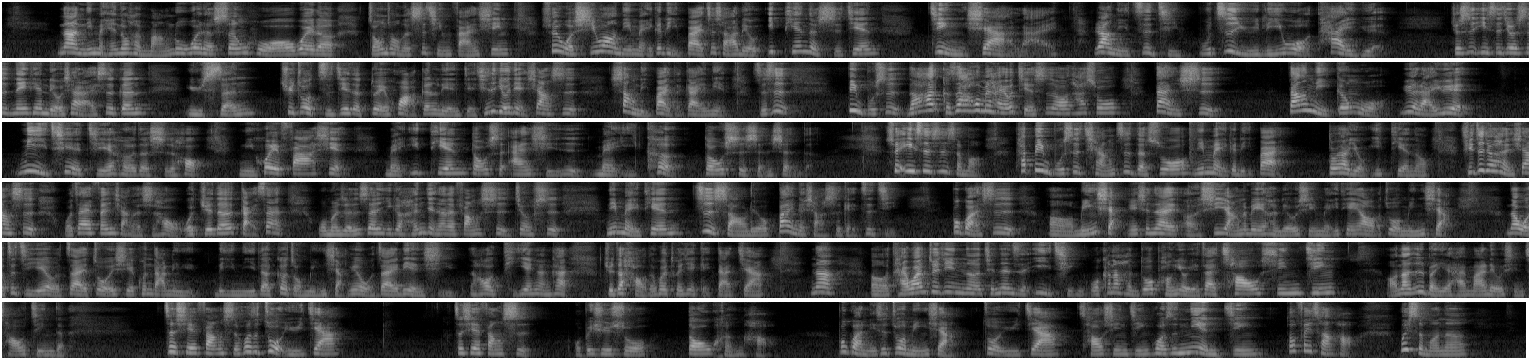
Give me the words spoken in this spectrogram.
那你每天都很忙碌，为了生活，为了种种的事情烦心，所以我希望你每个礼拜至少要留一天的时间静下来，让你自己不至于离我太远。就是意思就是那天留下来是跟与神去做直接的对话跟连接，其实有点像是上礼拜的概念，只是并不是。然后他，可是他后面还有解释哦，他说。但是，当你跟我越来越密切结合的时候，你会发现每一天都是安息日，每一刻都是神圣的。所以意思是什么？他并不是强制的说你每个礼拜都要有一天哦。其实这就很像是我在分享的时候，我觉得改善我们人生一个很简单的方式，就是你每天至少留半个小时给自己，不管是。呃，冥想，因为现在呃，西洋那边也很流行，每一天要做冥想。那我自己也有在做一些昆达里里尼的各种冥想，因为我在练习，然后体验看看，觉得好的会推荐给大家。那呃，台湾最近呢，前阵子的疫情，我看到很多朋友也在抄心经哦。那日本也还蛮流行抄经的这些方式，或是做瑜伽这些方式，我必须说都很好。不管你是做冥想，做瑜伽、抄心经，或者是念经，都非常好。为什么呢？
